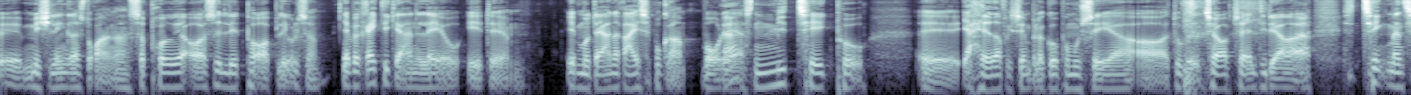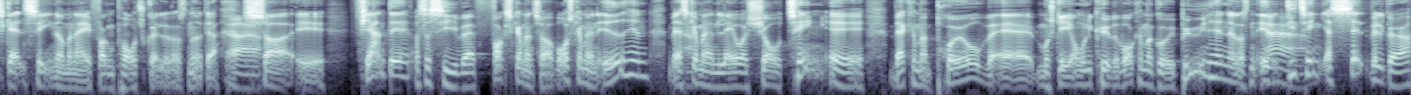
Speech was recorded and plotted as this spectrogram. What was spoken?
øh, Michelin-restauranter, så prøvede jeg også lidt på oplevelser. Jeg vil rigtig gerne lave et, øh, et moderne rejseprogram, hvor det Ja. ja. er sådan mit take på, Øh, jeg hader for eksempel at gå på museer Og du ved, tage op til alle de der ja. Ting man skal se Når man er i fucking Portugal Eller sådan noget der. Ja, ja. Så øh, fjern det Og så sige, hvad fuck skal man så Hvor skal man æde hen? Hvad skal man lave af sjove ting? Øh, Hvad kan man prøve? Hvad, Måske oven i købet Hvor kan man gå i byen hen? Eller sådan Ja, ja, ja. De ting jeg selv vil gøre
